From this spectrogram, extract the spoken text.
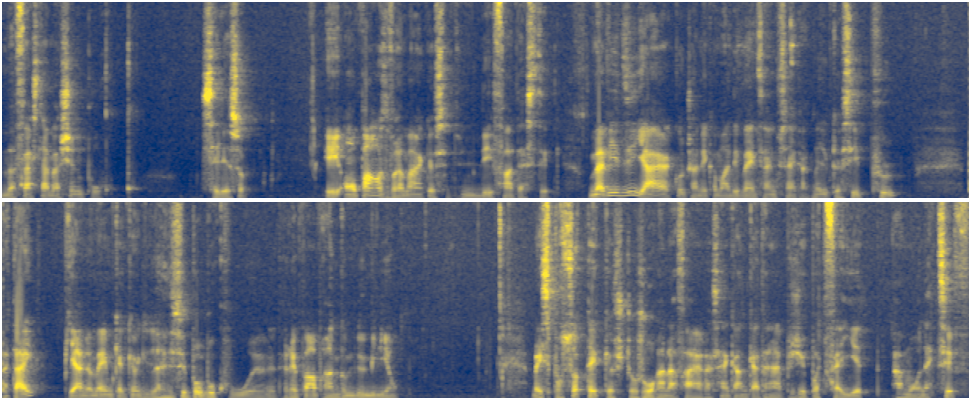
me fasse la machine pour sceller ça. Et on pense vraiment que c'est une idée fantastique. Vous m'aviez dit hier, écoute, j'en ai commandé 25 ou 50 000, que c'est peu. Peut-être. Puis il y en a même quelqu'un qui dit, c'est pas beaucoup, hein, tu pas en prendre comme 2 millions. Mais c'est pour ça peut-être que je suis toujours en affaires à 54 ans puis j'ai pas de faillite à mon actif.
